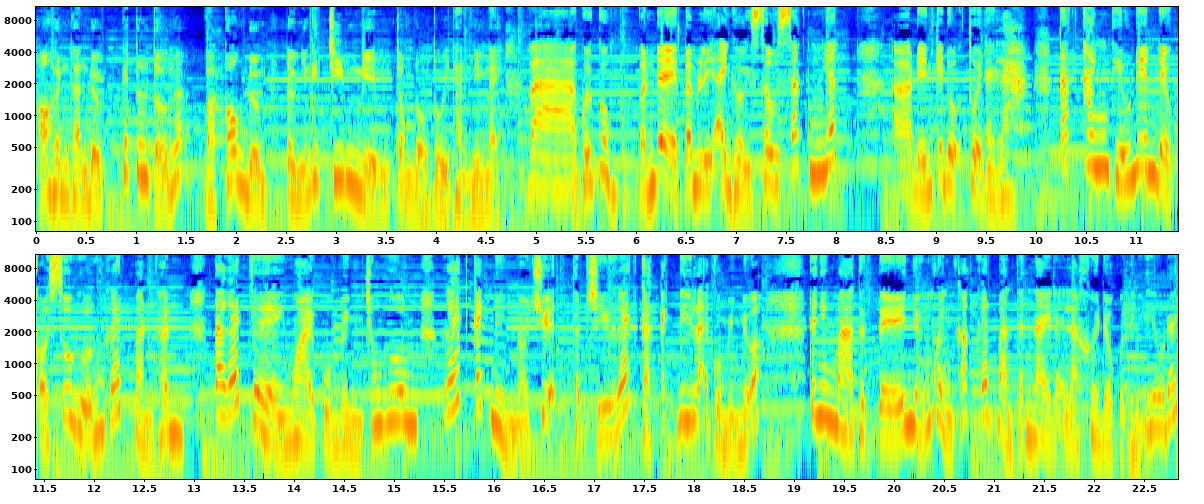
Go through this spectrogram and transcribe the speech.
họ hình thành được cái tư tưởng á, và con đường từ những cái chiêm nghiệm trong độ tuổi thành niên này và cuối cùng vấn đề tâm lý ảnh hưởng sâu sắc nhất à, đến cái độ tuổi này là các thanh thiếu niên đều có xu hướng ghét bản thân. Ta ghét vẻ ngoài của mình trong gương ghét cách mình nói chuyện, thậm chí ghét cả cách đi lại của mình nữa. Thế nhưng mà thực tế, những khoảnh khắc ghét bản thân này lại là khởi đầu của tình yêu đấy.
